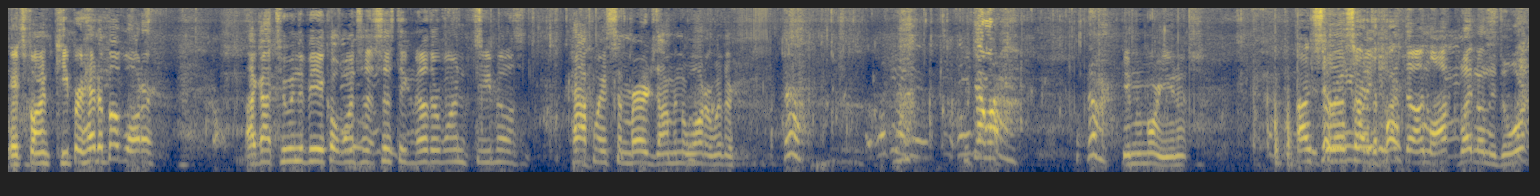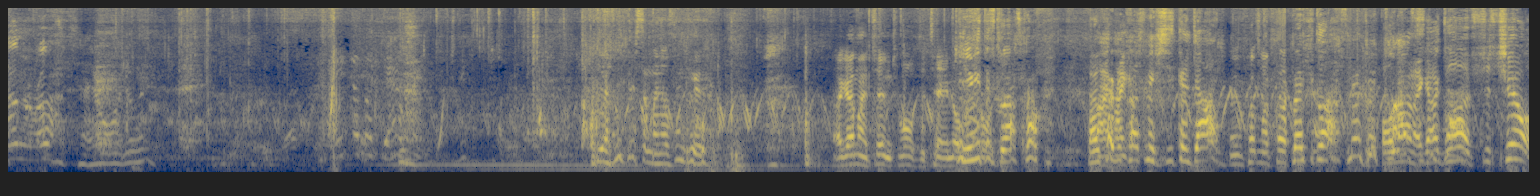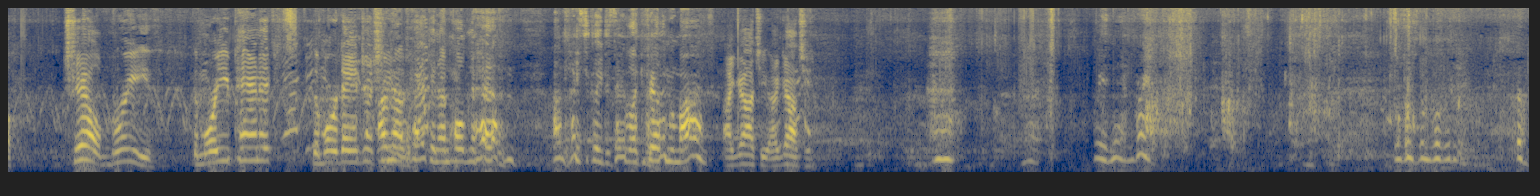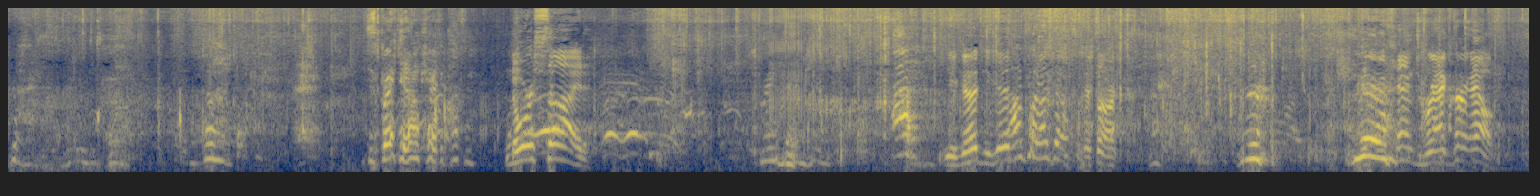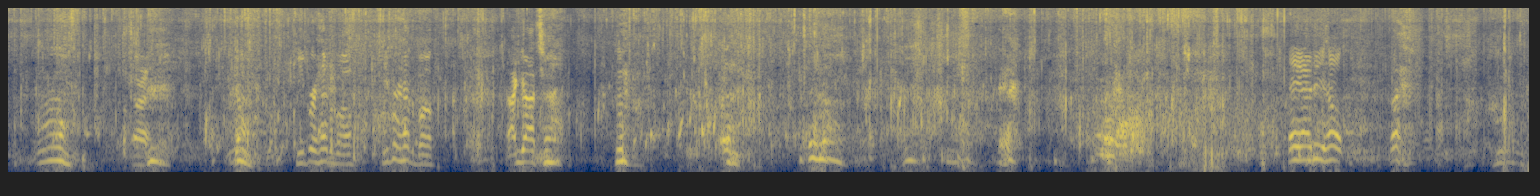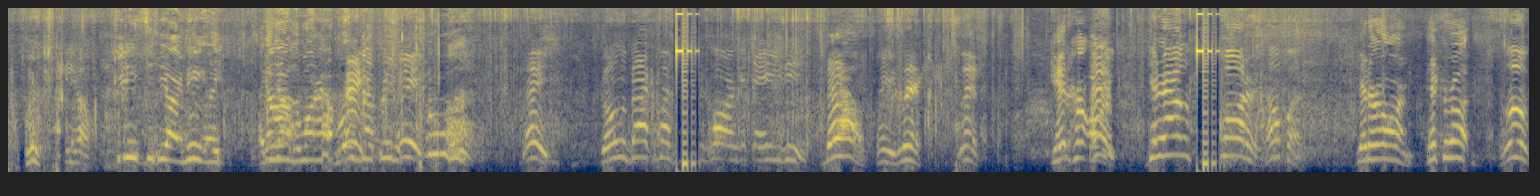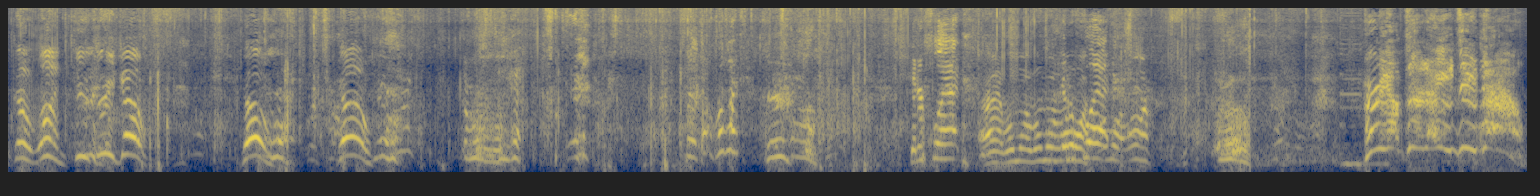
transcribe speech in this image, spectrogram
It's fine. Keep her head above water. I got two in the vehicle. One's assisting. The other one, female's halfway submerged. I'm in the water with her. Get that one. Give me more units. I'm still outside of the park. the unlock button on the door. Yeah, I think there's someone else in here. I got my 10 12 detained. Can you get this glass? Don't I- Kirby touch me. She's gonna die. Let me put my fucking. Break the glass, man. Break Hold glass. on, I got gloves. Just chill. Chill. Breathe. The more you panic, the more dangerous. I'm not panicking. I'm holding her head up. I'm basically disabled. I can barely move my arms. I got you. I got you. Breathe, man. Breathe. Just break it. I don't care if it cuts me. North side. Breathe. You good? You good? I'm good. I'm good. It's all right. Ten, drag her out. All right. Go. Keep her head above. Keep her head above. I got you. Hey, I need help. I need help. You need CPR immediately. I got out of the water. Help. Hey, hey, hey, go in the back of my car and get the AED. Now! Hey, lift, lift. Get her Hey, arm. get her out of the water. Help us. Get her arm. Pick her up. Hello, go. One, two, three, go. Go. Go. Get her flat. All right, one more, one more, Get one her more. flat. One more. Hurry up to the AED now.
